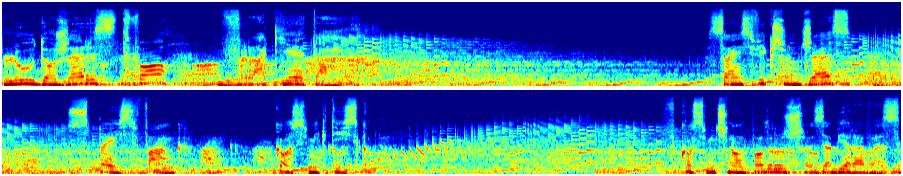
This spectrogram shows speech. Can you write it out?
Ludożerstwo w rakietach. Science fiction jazz, space funk, cosmic disco. W kosmiczną podróż zabiera Was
